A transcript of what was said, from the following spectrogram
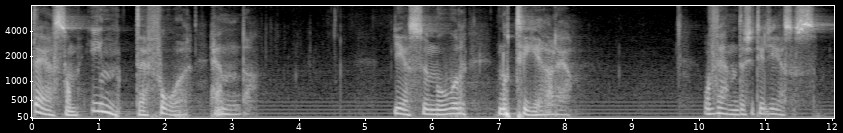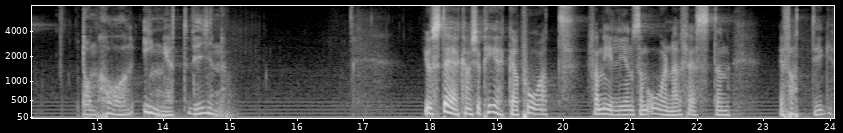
det som inte får hända. Jesu mor noterar det och vänder sig till Jesus. De har inget vin. Just det kanske pekar på att familjen som ordnar festen är fattig.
